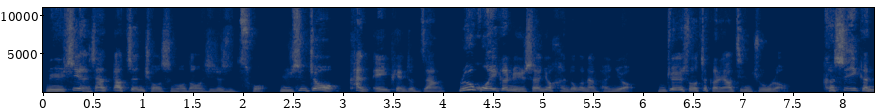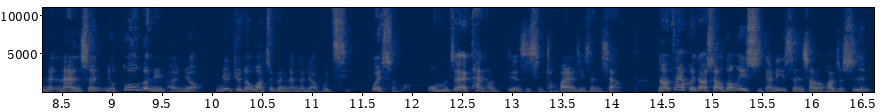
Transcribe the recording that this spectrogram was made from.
女性很像要征求什么东西就是错，女性就看 A 片就脏。如果一个女生有很多个男朋友，你就会说这个人要进猪笼。可是，一个男男生有多个女朋友，你就觉得哇，这个男的了不起？为什么？我们就在探讨这件事情。从白兰奇身上，然后再回到肖东义、史丹利身上的话，就是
